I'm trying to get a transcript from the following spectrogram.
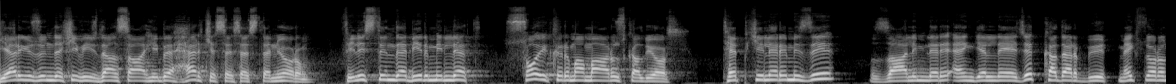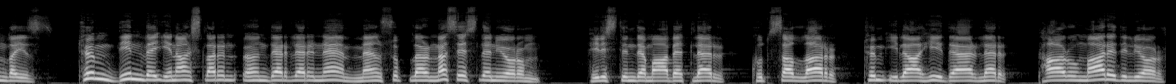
Yeryüzündeki vicdan sahibi herkese sesleniyorum. Filistin'de bir millet soykırıma maruz kalıyor. Tepkilerimizi zalimleri engelleyecek kadar büyütmek zorundayız. Tüm din ve inançların önderlerine, mensuplarına sesleniyorum. Filistin'de mabetler, kutsallar, tüm ilahi değerler tarumar ediliyor.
